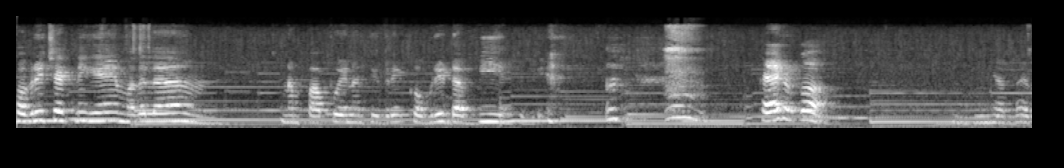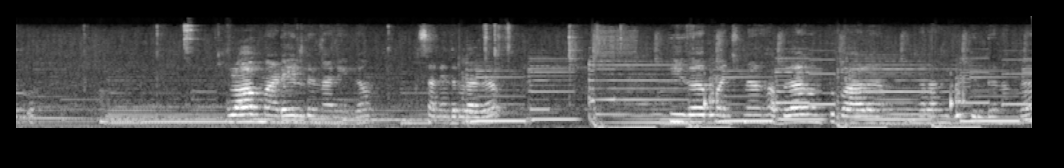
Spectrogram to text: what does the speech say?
ಕೊಬ್ಬರಿ ಚಟ್ನಿಗೆ ಮೊದಲ ನಮ್ಮ ಪಾಪು ಏನಂತಿದ್ರಿ, ಕೊಬ್ಬರಿ ಡಬ್ಬಿ ಅಂತಿದ್ರಿ. ಕೈ ವ್ಲಾಗ್ ಮಾಡೇ ಇಲ್ರಿ ನಾನೀಗ ಸಣ್ಣದ್ರದಾಗ ಈಗ ಪಂಚಮ್ಯಾಗ ಹಬ್ಬದಾಗ ಅಂತೂ ಭಾಳ ಆರಾಮಿದ್ದಿಲ್ರಿ ನಂಗೆ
